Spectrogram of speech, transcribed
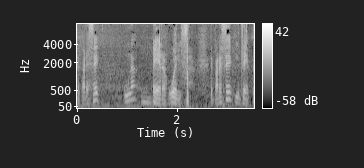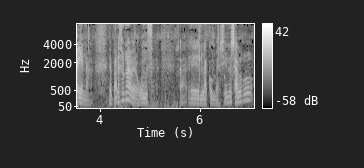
Me parece una vergüenza me parece de pena, me parece una vergüenza. Eh, la conversión es algo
